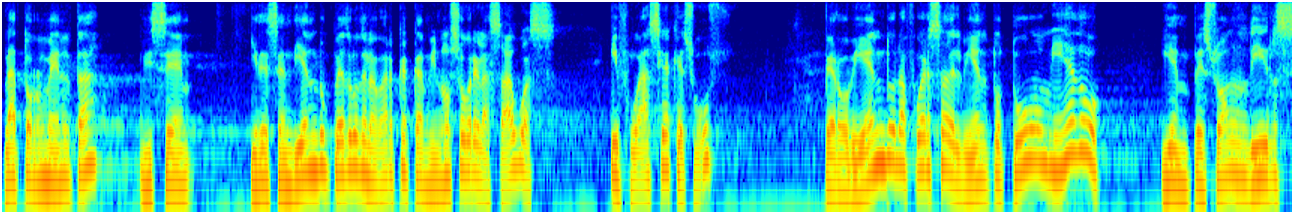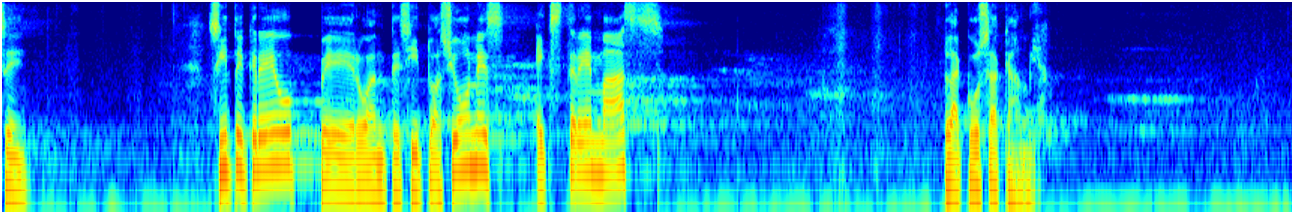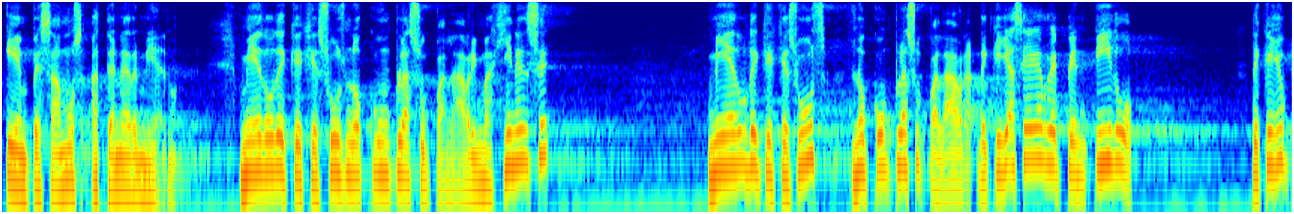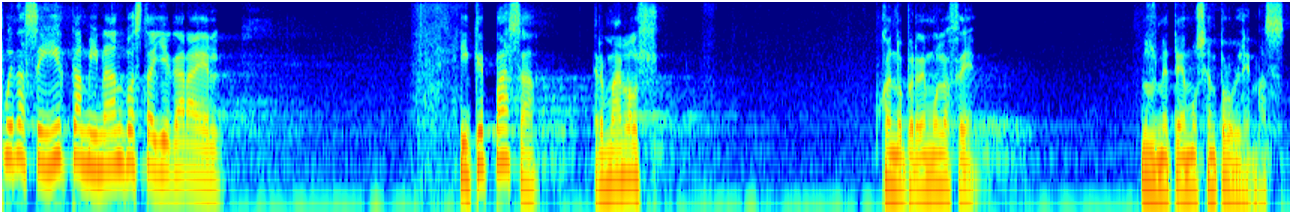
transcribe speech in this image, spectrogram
la tormenta, dice, y descendiendo Pedro de la barca caminó sobre las aguas y fue hacia Jesús. Pero viendo la fuerza del viento tuvo miedo y empezó a hundirse. Sí te creo, pero ante situaciones extremas, la cosa cambia. Y empezamos a tener miedo miedo de que Jesús no cumpla su palabra. Imagínense, miedo de que Jesús no cumpla su palabra, de que ya se haya arrepentido, de que yo pueda seguir caminando hasta llegar a Él. ¿Y qué pasa, hermanos, cuando perdemos la fe? Nos metemos en problemas.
